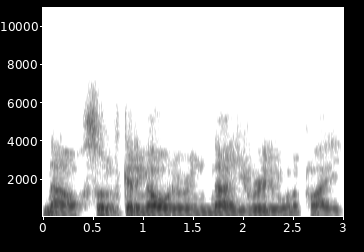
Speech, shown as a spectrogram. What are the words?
Now, sort of getting older, and now you really want to play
